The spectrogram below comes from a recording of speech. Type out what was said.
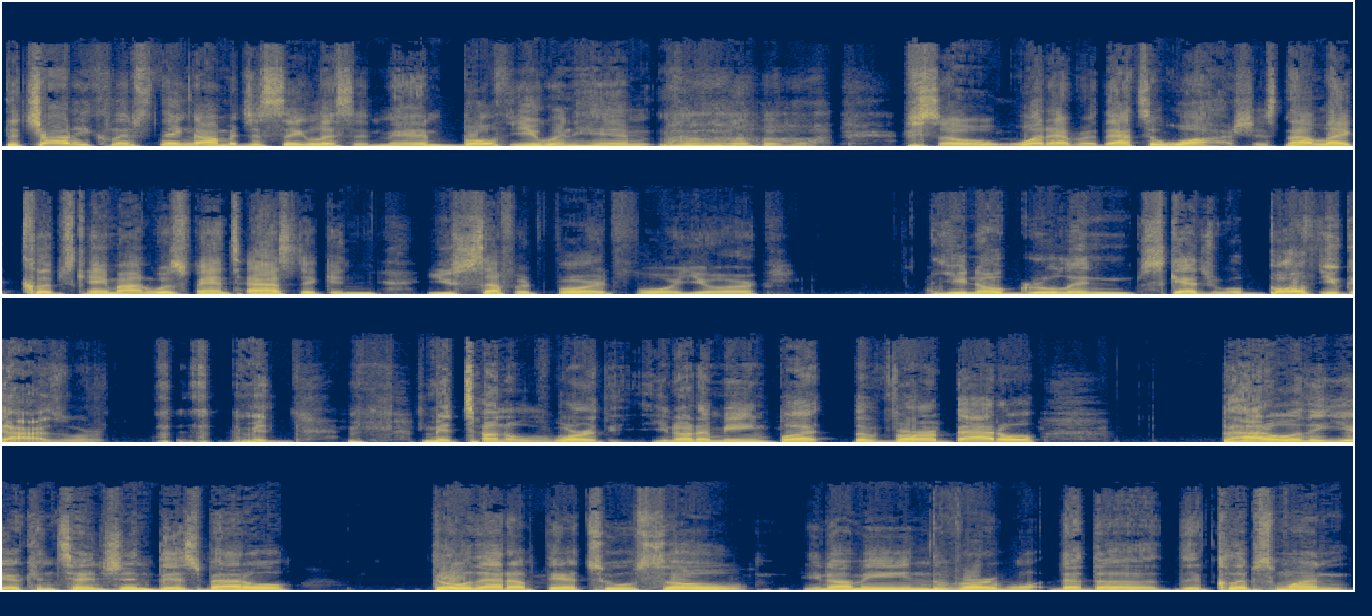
The Charlie Clips thing, I'm gonna just say, listen, man, both you and him. so whatever, that's a wash. It's not like Clips came out and was fantastic and you suffered for it for your, you know, grueling schedule. Both you guys were mid mid tunnel worthy. You know what I mean? But the verb battle, battle of the year contention, this battle, throw that up there too. So You know what I mean? The verb one, the the the clips one.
